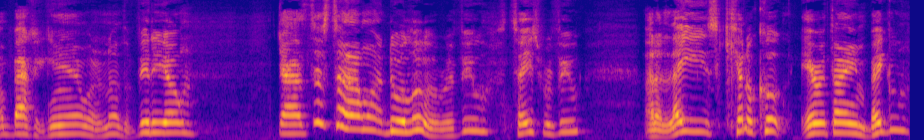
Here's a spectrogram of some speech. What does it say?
I'm back again with another video. Guys, this time I want to do a little review, taste review of the Lay's Kettle Cook Everything Bagel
